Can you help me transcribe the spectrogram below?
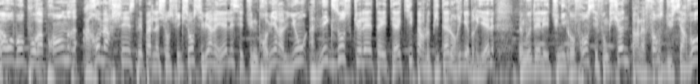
Un robot pour apprendre à remarcher, ce n'est pas de la science-fiction, c'est bien réel et c'est une première à Lyon. Un exosquelette a été acquis par l'hôpital Henri Gabriel. Le modèle est unique en France et fonctionne par la force du cerveau.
